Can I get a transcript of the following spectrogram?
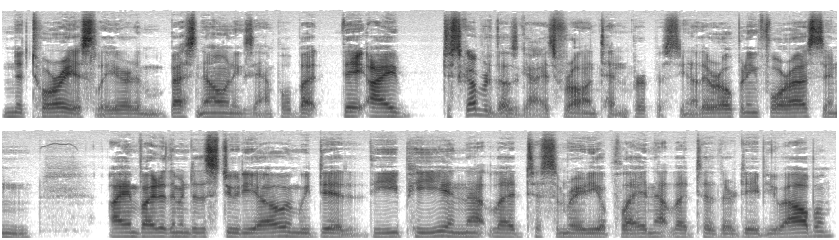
notoriously are the best known example, but they I discovered those guys for all intent and purpose. You know, they were opening for us and I invited them into the studio and we did the EP and that led to some radio play and that led to their debut album.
